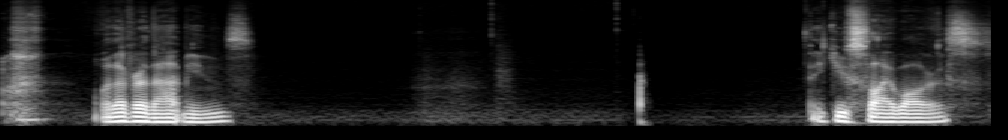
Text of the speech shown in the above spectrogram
Whatever that means. Thank you, Sly Walrus.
